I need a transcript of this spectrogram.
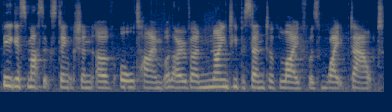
biggest mass extinction of all time, where over 90% of life was wiped out.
